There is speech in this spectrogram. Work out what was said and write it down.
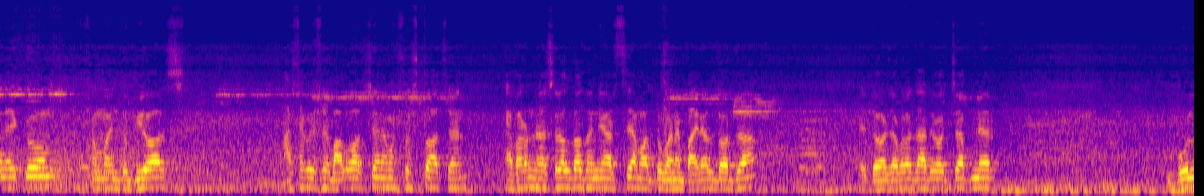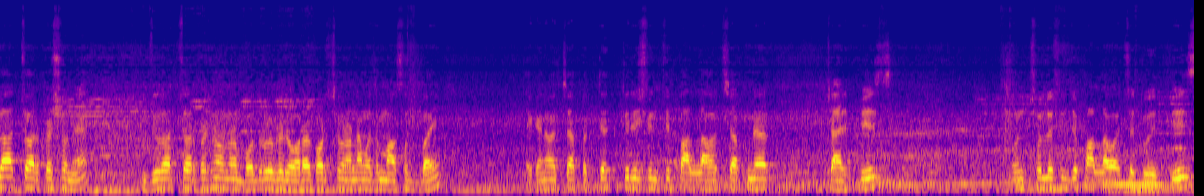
আলাইকুম, সম্মানিত ভিউয়ার্স আশা করি সবাই ভালো আছেন এবং সুস্থ আছেন। এবারও ন্যাচারাল দরজা নিয়ে আসছি, আমার দোকানে ভাইরাল দরজা। এই দরজাগুলো যাবে হচ্ছে আপনার বোলা চর পেছনে জুলার চর পেছনে ওনার ভদ্রলোকের অর্ডার করছে, ওনার নাম হচ্ছে মাসুদ ভাই। এখানে হচ্ছে আপনার তেত্রিশ ইঞ্চি পাল্লা হচ্ছে আপনার চার পিস উনচল্লিশ ইঞ্চি পাল্লা হচ্ছে দুই পিস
